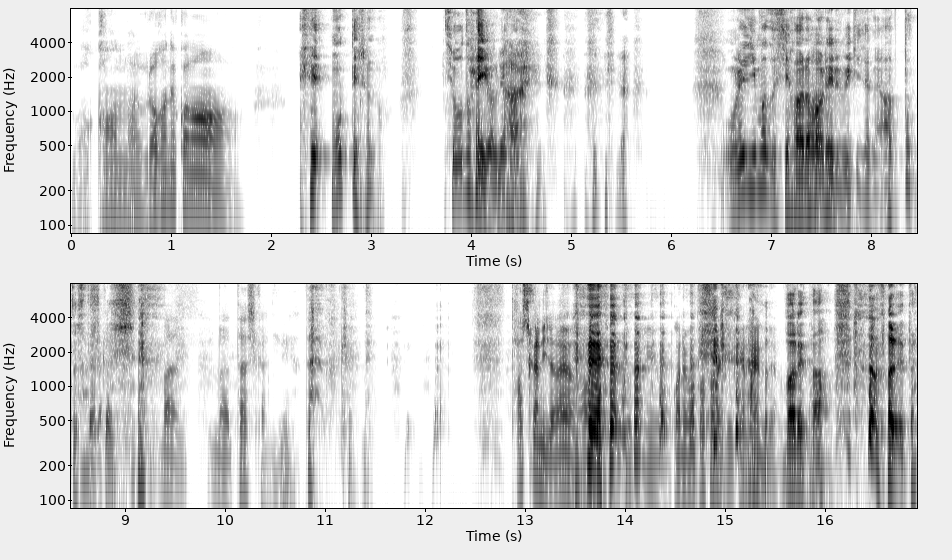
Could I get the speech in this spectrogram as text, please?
わかんない。裏金かなえ、持ってるの？ちょうだいよ、俺に。ない。俺にまず支払われるべきじゃない？あったとしたら確。かに。まあ、まあ確かにね。確かにね。確かにじゃないよな。監督にお金渡さなきゃいけないんだよ。バレたバレた。い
